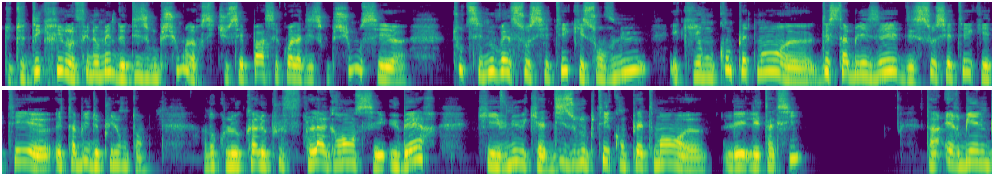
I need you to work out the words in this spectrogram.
te décrire le phénomène de disruption. Alors si tu sais pas c'est quoi la disruption, c'est euh, toutes ces nouvelles sociétés qui sont venues et qui ont complètement euh, déstabilisé des sociétés qui étaient euh, établies depuis longtemps. Donc le cas le plus flagrant, c'est Uber, qui est venu et qui a disrupté complètement euh, les, taxis. T'as Airbnb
